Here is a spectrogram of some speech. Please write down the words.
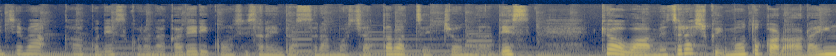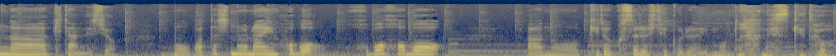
にちは、かーこです。コロナ禍で離婚しさらに脱サラもしちゃったバツイチ女です。今日は珍しく妹から LINE が来たんですよ。もう私の LINE ほぼほぼほぼあの既読スルーしてくる妹なんですけど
